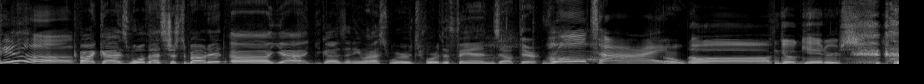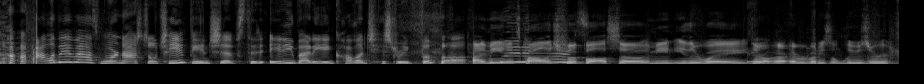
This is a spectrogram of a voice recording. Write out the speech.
Cool. All right, guys. Well, that's just about it. Uh, yeah. You guys, any last words for the fans out there? Roll Tide. Oh. Aw, go Gators. Alabama has more national championships than anybody in college history football. I mean, it's college football, so I mean, either way, they're, uh, everybody's a loser.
